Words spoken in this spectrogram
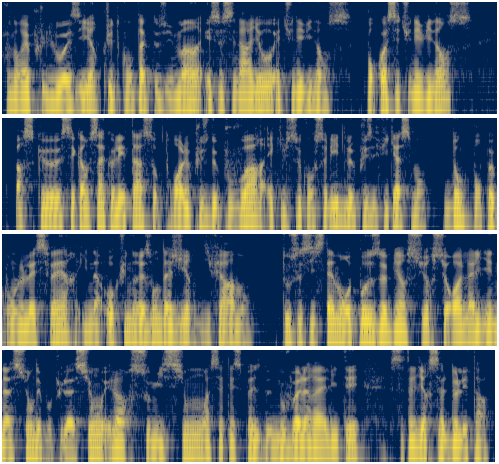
vous n'aurez plus de loisirs, plus de contacts humains, et ce scénario est une évidence. Pourquoi c'est une évidence? Parce que c'est comme ça que l'État s'octroie le plus de pouvoir et qu'il se consolide le plus efficacement. Donc pour peu qu'on le laisse faire, il n'a aucune raison d'agir différemment. Tout ce système repose bien sûr sur l'aliénation des populations et leur soumission à cette espèce de nouvelle réalité, c'est-à-dire celle de l'État.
